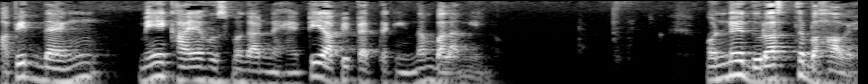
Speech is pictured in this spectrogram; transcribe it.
අපිත් දැන් මේ කය හුස්ම ගන්න හැටි අපි පැත්තකින් ඉඳන් බලන් ඉන්නවා. ඔන්න ඒ දුරස්ත භාවය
